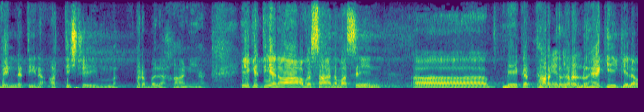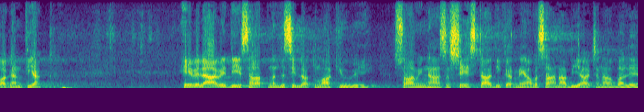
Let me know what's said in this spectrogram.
වෙන්න තියෙන අතිශයින්ම ප්‍රබල හානියක්. ඒකේ තියෙනවා අවසාන වශයෙන් මේක තර්ක කර නොහැකි කියලා වගන්තියක්. ඒ වෙලාවේදී සරත්නන්ද සිල්වතුමා කිව්වේ ස්වාමීන් වහන්සේ ශ්‍රේෂ්ඨ අධිකරණයේ අවසාන අභියාචනා බලය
